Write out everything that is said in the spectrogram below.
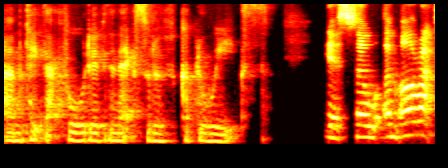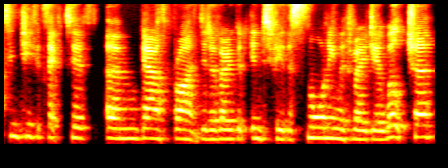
um, take that forward over the next sort of couple of weeks. Yes, so um, our acting chief executive, um, Gareth Bryant, did a very good interview this morning with Radio Wiltshire.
